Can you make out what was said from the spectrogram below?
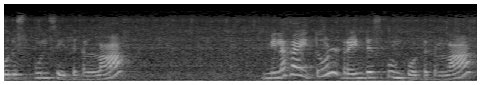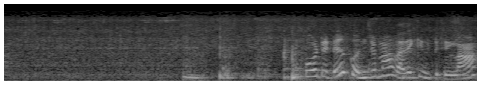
ஒரு ஸ்பூன் சேர்த்துக்கலாம். மிளகாய் தூள் ரெண்டு ஸ்பூன் போட்டுக்கலாம். போட்டுட்டு கொஞ்சமா வதக்கி விட்டுக்கலாம்.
